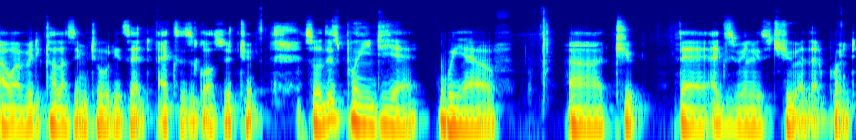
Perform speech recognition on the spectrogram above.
Our vertical asymptote is at x is equals to 2 so this point here we have uh 2 the x value is 2 at that point.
